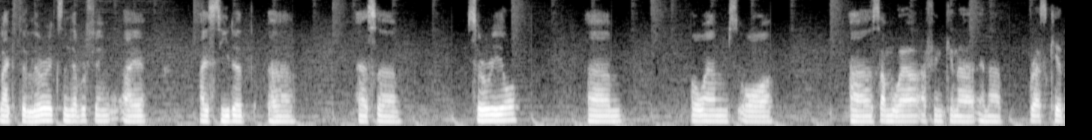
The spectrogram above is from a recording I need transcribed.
like the lyrics and everything. I i see that uh, as a surreal um, poems or uh, somewhere i think in a in a press kit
